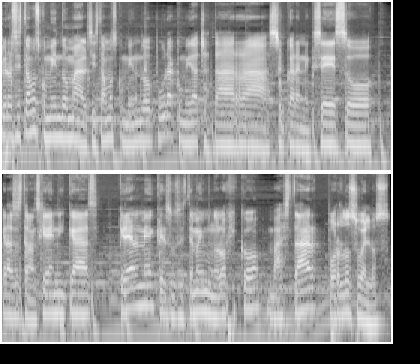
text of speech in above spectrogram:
Pero si estamos comiendo mal, si estamos comiendo pura comida chatarra, azúcar en exceso, grasas transgénicas, créanme que su sistema inmunológico va a estar por los suelos.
